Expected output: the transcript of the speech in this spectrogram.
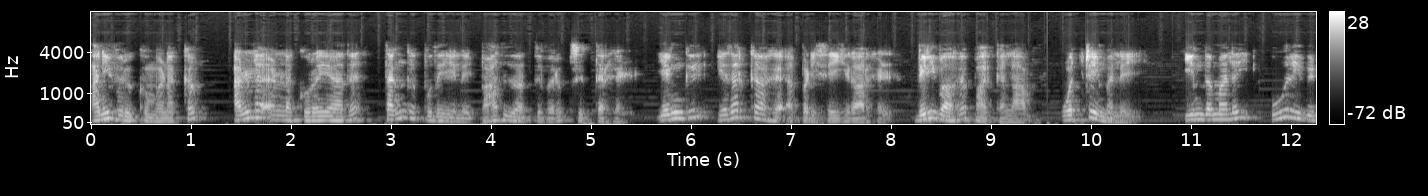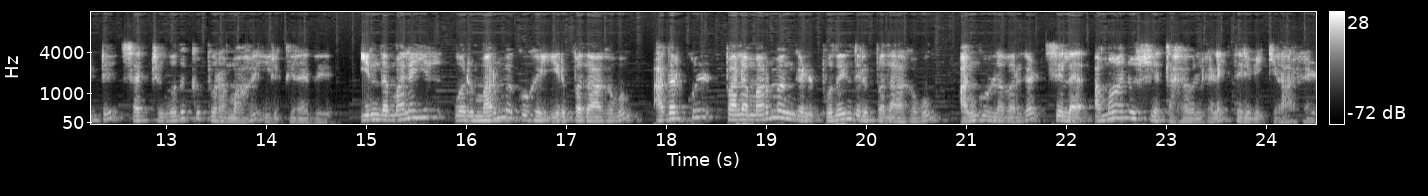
அனைவருக்கும் வணக்கம். அள்ள அள்ள குறையாத தங்க புதையலை பாதுகாத்து வரும் சித்தர்கள். எங்கு எதற்காக அப்படி செய்கிறார்கள்? விரிவாக பார்க்கலாம். ஒற்றைமலை இந்த மலை ஊரை விட்டு சற்று ஒதுக்குப்புறமாக இருக்கிறது. இந்த மலையில் ஒரு மர்ம குகை இருப்பதாகவும் அதற்குள் பல மர்மங்கள் புதைந்திருப்பதாகவும் அங்குள்ளவர்கள் சில அமானுஷ்ய தகவல்களை தெரிவிக்கிறார்கள்.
